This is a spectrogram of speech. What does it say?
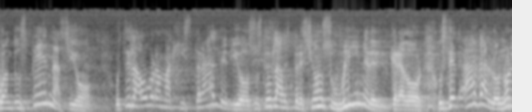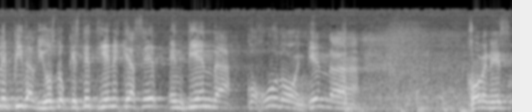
Cuando usted nació, usted es la obra magistral de Dios, usted es la expresión sublime del Creador. Usted hágalo, no le pida a Dios lo que usted tiene que hacer. Entienda, cojudo, entienda. Jóvenes,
